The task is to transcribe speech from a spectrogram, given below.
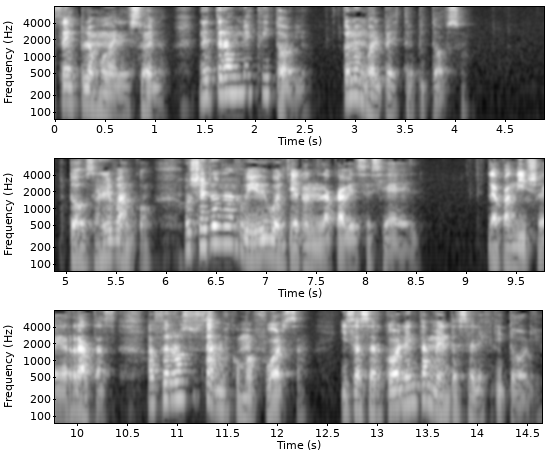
se desplomó en el suelo detrás de un escritorio con un golpe estrepitoso. Todos en el banco oyeron el ruido y voltearon la cabeza hacia él. La pandilla de ratas aferró sus armas con más fuerza y se acercó lentamente hacia el escritorio.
